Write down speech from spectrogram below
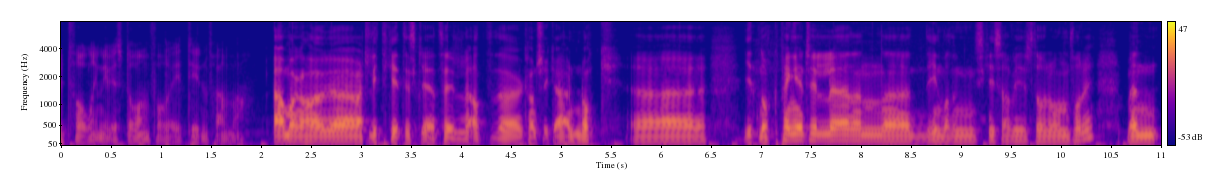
utfordringene vi står overfor i tiden fremover. Ja, mange har øh, vært litt kritiske til at det kanskje ikke er nok Eh, gitt nok penger til øh, den øh, innvandringskrisa vi står overfor. i. Men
